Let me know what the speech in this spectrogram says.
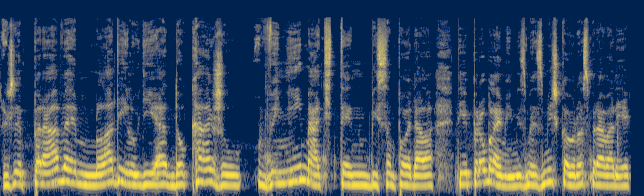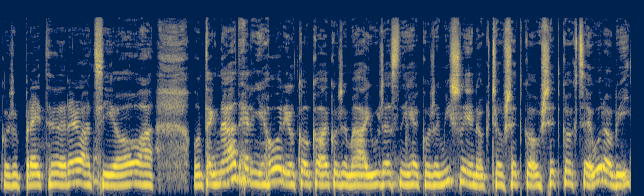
že práve mladí ľudia dokážu vnímať ten, by som povedala, tie problémy. My sme s Myškom rozprávali akože pred reláciou a on tak nádherne hovoril, koľko akože má aj úžasných akože myšlienok, čo všetko, všetko chce urobiť.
